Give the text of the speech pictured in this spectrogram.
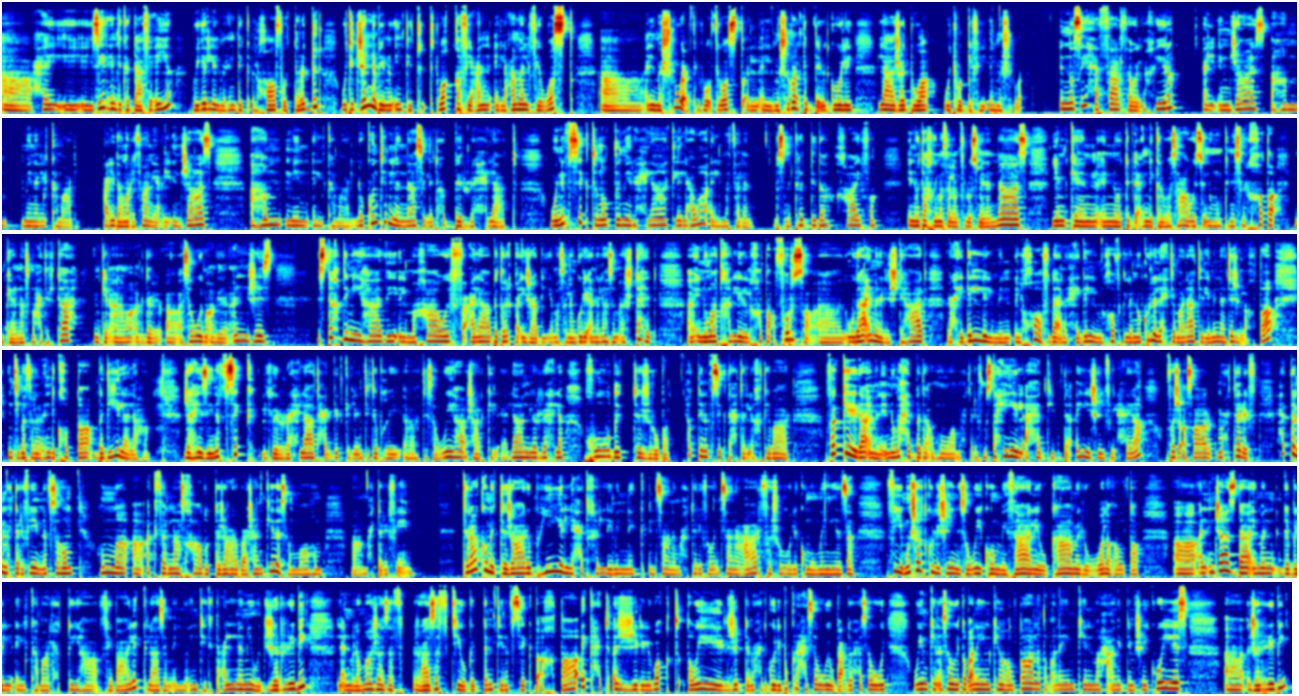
آه حيزيد عندك الدافعية ويقلل من عندك الخوف والتردد وتتجنبي إنه أنت تتوقفي عن العمل في وسط آه المشروع في, في وسط المشروع تبدأي تقولي لا جدوى وتوقفي المشروع. النصيحة الثالثة والأخيرة الإنجاز أهم من الكمال. أعيدها مرة ثانية الإنجاز أهم من الكمال. لو كنت من الناس اللي تحبي الرحلات ونفسك تنظمي رحلات للعوائل مثلا بس مترددة خايفة إنه تاخذي مثلا فلوس من الناس يمكن إنه تبدأ عندك الوساوس إنه ممكن يصير خطأ يمكن الناس ما حترتاح يمكن أنا ما أقدر أسوي ما أقدر أنجز. استخدمي هذه المخاوف على بطريقة إيجابية. مثلا قولي أنا لازم أجتهد. آه، إنه ما تخلي للخطأ فرصة آه، ودائما الاجتهاد راح يقلل من الخوف دائما حيقلل من خوفك لأنه كل الاحتمالات اللي منها تجي الأخطاء أنت مثلا عندك خطة بديلة لها. جهزي نفسك للرحلات حقتك اللي أنت تبغي آه، تسويها شاركي الإعلان للرحلة خوضي التجربة. حطي نفسك تحت الاختبار. فكري دائما إنه ما حد بدأ وهو محترف. مستحيل أحد يبدأ أي شيء في الحياة وفجأة صار محترف. حتى المحترفين نفسهم هم آه، أكثر ناس خاضوا التجارب عشان كذا سموهم آه، محترفين. تراكم التجارب هي اللي حتخلي منك إنسانة محترفة وإنسانة عارفة شغلك ومميزة. فيه مو شرط كل شيء نسويه يكون مثالي وكامل ولا غلطة. آه الإنجاز دائما قبل الكمال حطيها في بالك. لازم إنه أنت تتعلمي وتجربي لأنه لو ما جازف جازفتي وقدمتي نفسك بأخطائك حتأجلي لوقت طويل جدا وحتقولي بكرة حسوي وبعده حسوي ويمكن أسوي طب أنا يمكن غلطانة طب أنا يمكن ما حأقدم شيء كويس. آه جربي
